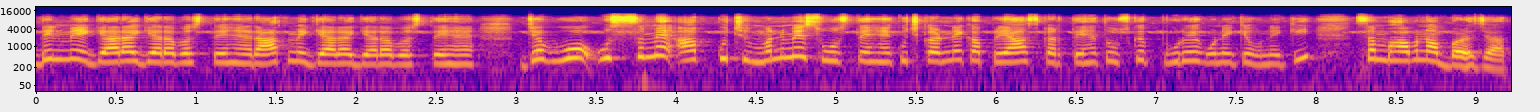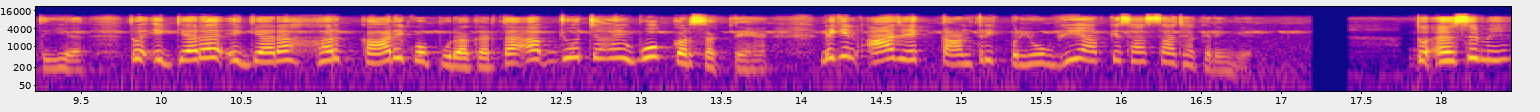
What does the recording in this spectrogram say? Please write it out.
दिन में ग्यारह ग्यारह बजते हैं, रात में ग्यारह ग्यारह बजते हैं। जब वो उस समय आप कुछ मन में सोचते हैं, कुछ करने का प्रयास करते हैं तो उसके पूरे होने के होने की संभावना बढ़ जाती है। तो ग्यारह ग्यारह हर कार्य को पूरा करता है। आप जो चाहें वो कर सकते हैं। लेकिन आज एक तांत्रिक प्रयोग भी आपके साथ साझा करेंगे। तो ऐसे में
